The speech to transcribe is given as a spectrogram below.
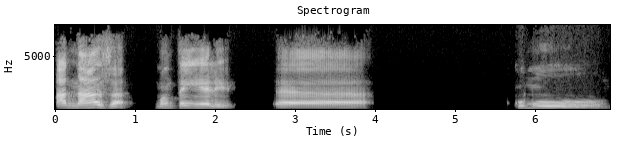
A NASA mantém ele é, como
